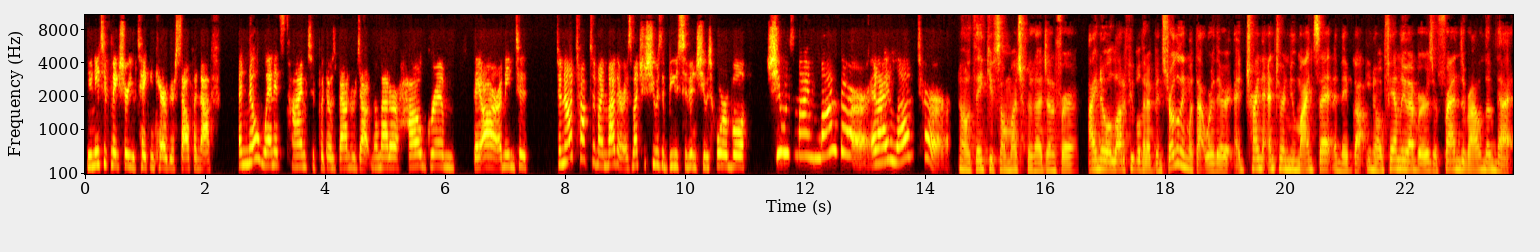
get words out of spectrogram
You need to make sure you've taken care of yourself enough and know when it's time to put those boundaries out no matter how grim they are. I mean to to not talk to my mother as much as she was abusive and she was horrible she was my mother and i loved her. Oh thank you so much for that jennifer. I know a lot of people that have been struggling with that where they're uh, trying to enter a new mindset and they've got you know family members or friends around them that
